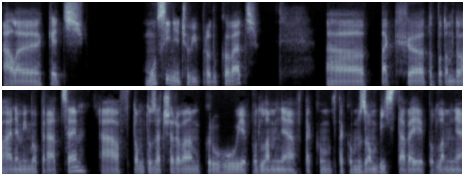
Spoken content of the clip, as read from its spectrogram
ale keď musí niečo vyprodukovať, tak to potom doháňa mimo práce a v tomto začarovanom kruhu je podľa mňa v takom, v takom zombie stave je podľa mňa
